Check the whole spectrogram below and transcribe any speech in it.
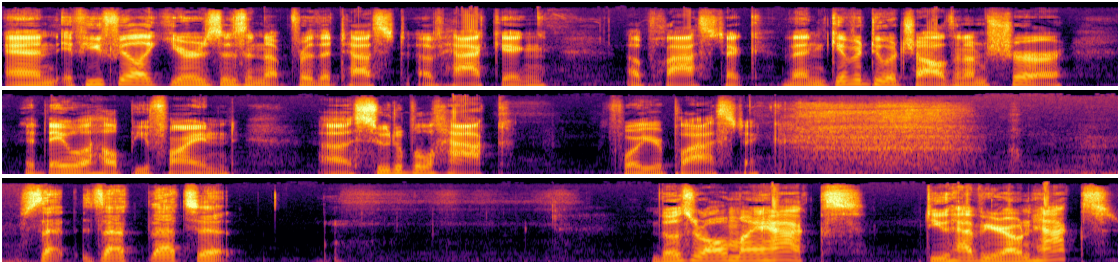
and if you feel like yours isn't up for the test of hacking a plastic, then give it to a child, and I'm sure that they will help you find a suitable hack for your plastic. Is that is that that's it? Those are all my hacks. Do you have your own hacks?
